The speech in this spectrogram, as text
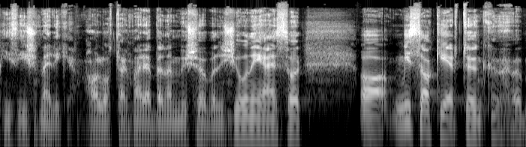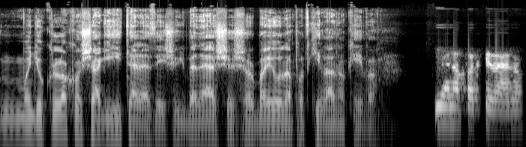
hisz ismerik, hallották már ebben a műsorban is jó néhányszor. A mi szakértőnk mondjuk lakossági hitelezés ügyben elsősorban. Jó napot kívánok, Éva! Jó napot kívánok!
